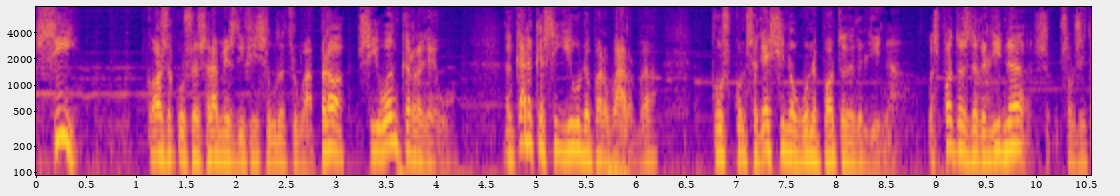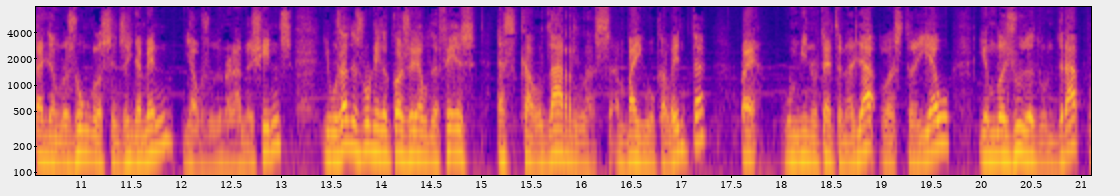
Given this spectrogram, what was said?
Sí, cosa que us serà més difícil de trobar. Però, si ho encarregueu, encara que sigui una per barba, que us aconsegueixin alguna pota de gallina. Les potes de gallina se'ls hi tallen les ungles senzillament, ja us ho donaran així, i vosaltres l'única cosa que heu de fer és escaldar-les amb aigua calenta, res, un minutet en allà, les traieu i amb l'ajuda d'un drap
